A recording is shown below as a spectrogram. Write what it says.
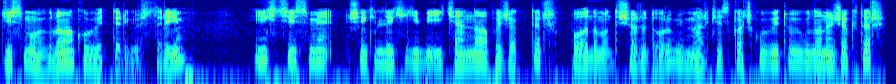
cisme uygulanan kuvvetleri göstereyim. X cismi şekildeki gibi iken ne yapacaktır? Bu adama dışarı doğru bir merkez kaç kuvveti uygulanacaktır?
